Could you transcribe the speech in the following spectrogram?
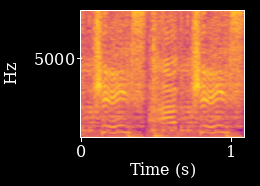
I can't, I can't.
